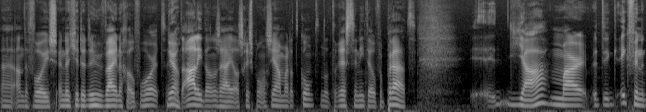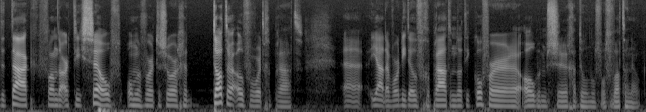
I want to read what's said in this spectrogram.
eh, aan The Voice. En dat je er nu weinig over hoort. Ja. Dat Ali dan zei als respons, ja, maar dat komt omdat de rest er niet over praat. Eh, ja, maar het, ik, ik vind het de taak van de artiest zelf om ervoor te zorgen dat er over wordt gepraat. Eh, ja, daar wordt niet over gepraat omdat hij coveralbums eh, gaat doen of, of wat dan ook.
